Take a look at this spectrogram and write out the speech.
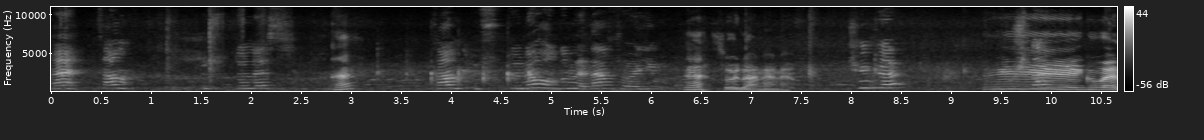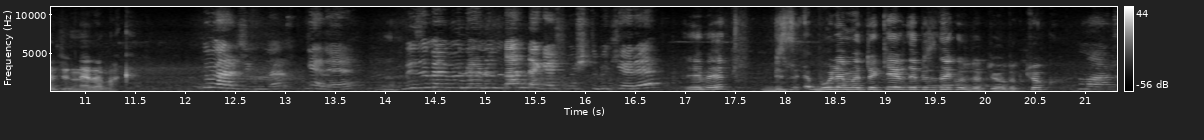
He tam üstüne He? tam üstüne oldu neden söyleyeyim. He söyle anneanne. Çünkü Ee, güvercinlere bak. güvercinler gene bizim evin önünden de geçmişti bir kere. Evet. Biz Bulem öteki evde biz ne gözetiyorduk çok? Martı.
